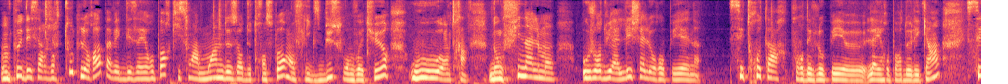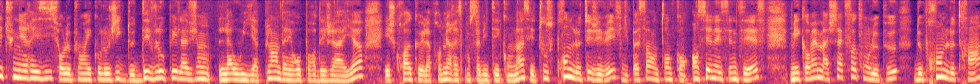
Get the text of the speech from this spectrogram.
On peut desservir toute l'Europe avec des aéroports qui sont à moins de deux heures de transport en Flixbus ou en voiture ou en train. Donc finalement, aujourd'hui, à l'échelle européenne, c'est trop tard pour développer euh, l'aéroport de Léquin. C'est une hérésie sur le plan écologique de développer l'avion là où il y a plein d'aéroports déjà ailleurs. Et je crois que la première responsabilité qu'on a, c'est tous prendre le TGV. Je dis pas ça en tant qu'ancienne SNCF, mais quand même à chaque fois qu'on le peut, de prendre le train,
